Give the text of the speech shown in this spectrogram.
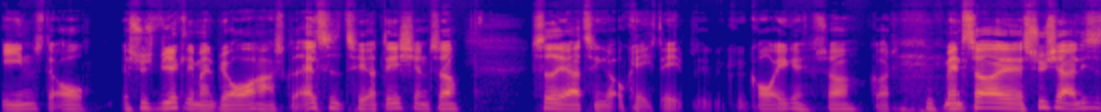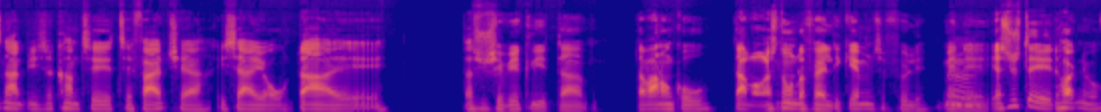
eneste år. Jeg synes virkelig, man bliver overrasket. Altid til audition, så sidder jeg og tænker, okay, det går ikke så godt. Men så øh, synes jeg, lige så snart vi så kom til, til Five Chair, især i år, der, øh, der synes jeg virkelig, at der, der var nogle gode. Der var også nogen, der faldt igennem selvfølgelig. Men Mm. øh, jeg synes, det er et højt niveau.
